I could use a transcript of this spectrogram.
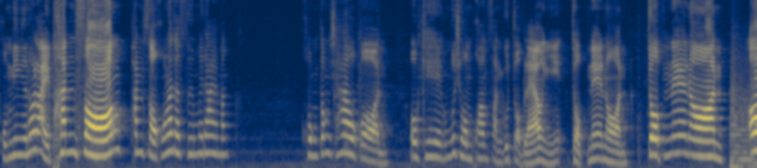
ผมมีเงินเท่าไหร่พันสองพันสองคงน่าจะซื้อไม่ได้มั้งคงต้องเช่าก่อน โอเค คุณผู้ชมความฝันกูจบแล้วอย่างนี้ จบแน่นอน จบแน่นอนโอ้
